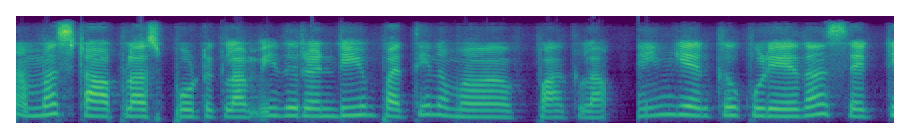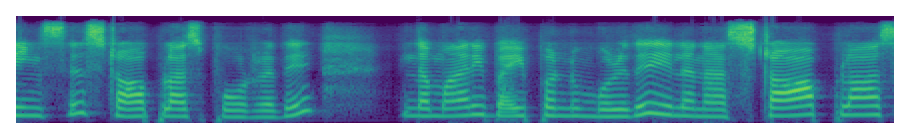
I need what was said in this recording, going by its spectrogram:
நம்ம ஸ்டாப் லாஸ் போட்டுக்கலாம். இது ரெண்டையும் பற்றி நம்ம பார்க்கலாம். இங்கே இருக்கக்கூடியதான் செட்டிங்ஸு ஸ்டாப் லாஸ் போடுறது. இந்த மாதிரி பை பண்ணும் பொழுது இல்லை நான் ஸ்டாப் லாஸ்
